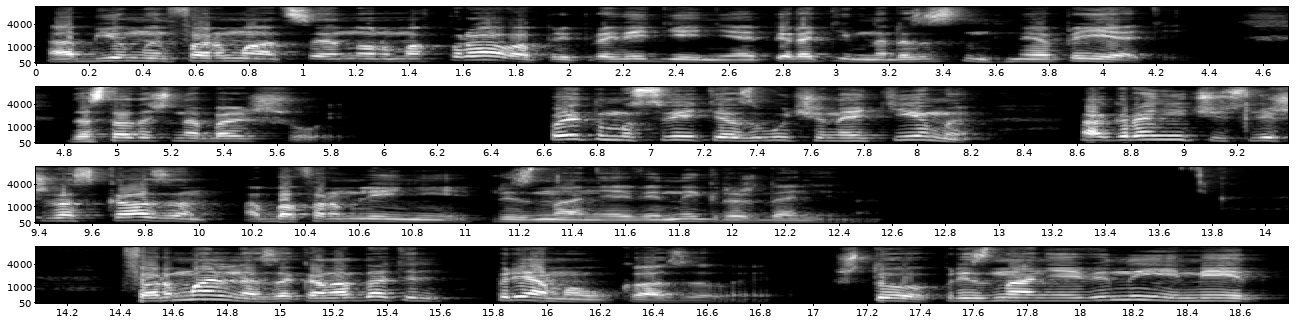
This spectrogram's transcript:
Объем информации о нормах права при проведении оперативно-розыскных мероприятий достаточно большой. Поэтому в свете озвученной темы Ограничусь лишь рассказом об оформлении признания вины гражданина. Формально законодатель прямо указывает, что признание вины имеет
